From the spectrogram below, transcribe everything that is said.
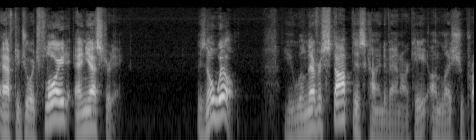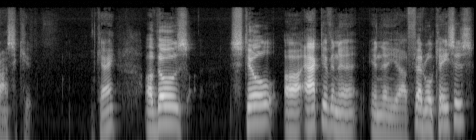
after George Floyd and yesterday. There's no will. You will never stop this kind of anarchy unless you prosecute. Okay? Of those still uh, active in the in the uh, federal cases.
